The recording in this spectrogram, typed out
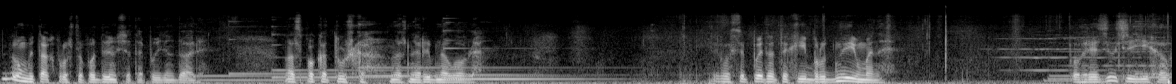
Ну, ми так просто подивимося та поїдемо далі. У нас покатушка, у нас не рибна ловля. Велосипед такий брудний в мене по грязюці їхав,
